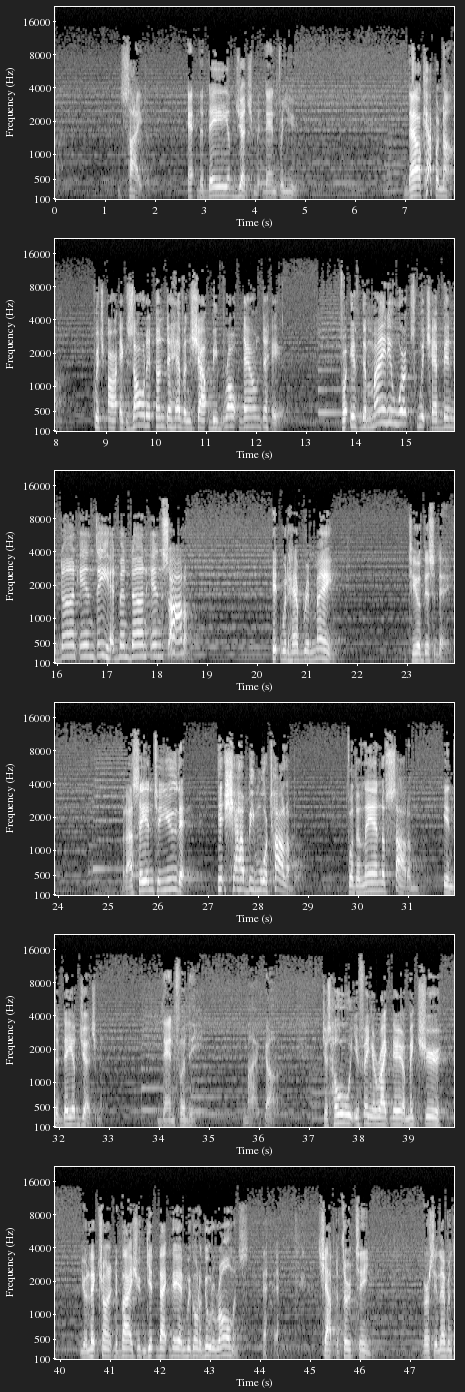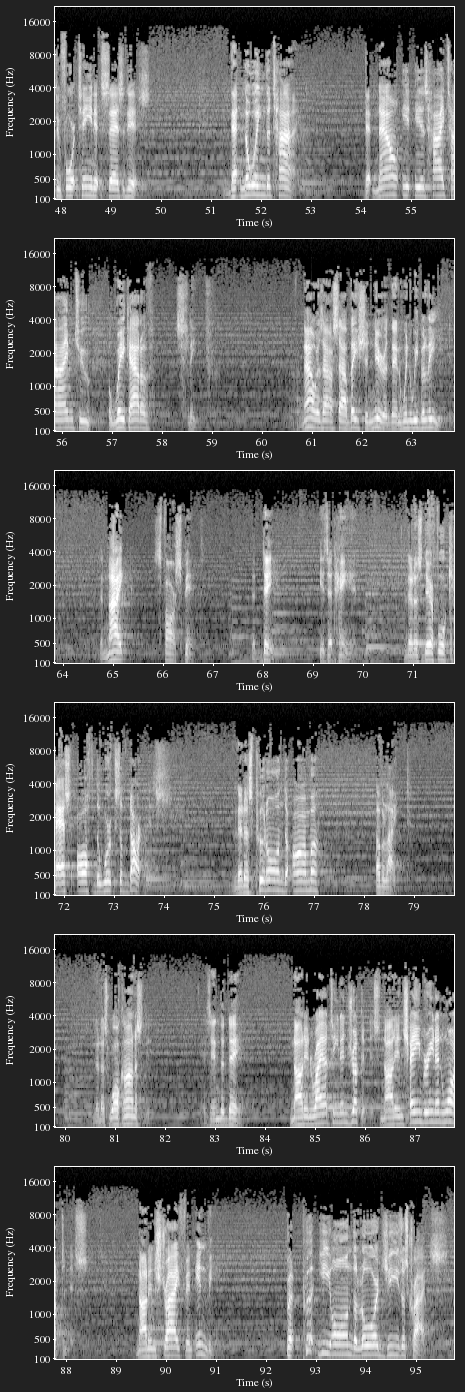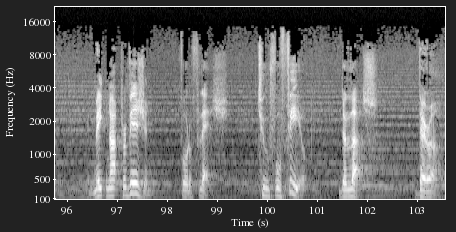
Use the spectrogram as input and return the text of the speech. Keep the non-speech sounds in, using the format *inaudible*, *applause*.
and Sidon at the day of judgment than for you. Thou Capernaum, which are exalted unto heaven, shalt be brought down to hell. For if the mighty works which have been done in thee had been done in Sodom, it would have remained until this day. But I say unto you that it shall be more tolerable for the land of Sodom in the day of judgment than for thee. My God. Just hold your finger right there and make sure your electronic device, you can get back there, and we're going to go to Romans *laughs* chapter 13, verse 11 through 14. It says this that knowing the time, that now it is high time to awake out of sleep. For now is our salvation nearer than when we believed. The night is far spent, the day is at hand. Let us therefore cast off the works of darkness. Let us put on the armor of light. Let us walk honestly as in the day, not in rioting and drunkenness, not in chambering and wantonness, not in strife and envy, but put ye on the Lord Jesus Christ, and make not provision for the flesh to fulfill the lust thereof.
